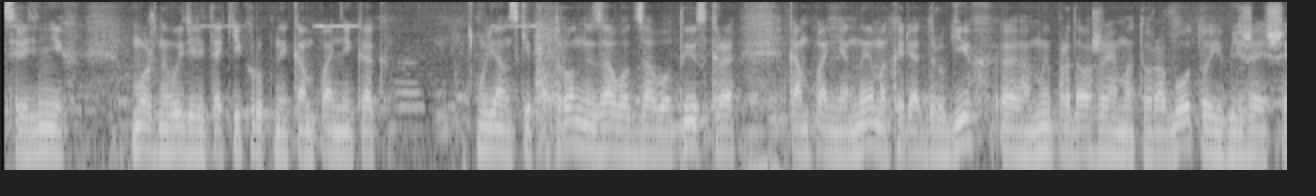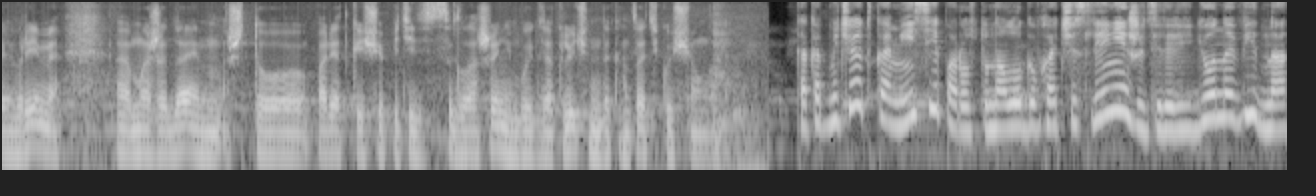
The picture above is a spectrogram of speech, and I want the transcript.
Среди них можно выделить такие крупные компании, как Ульяновский патронный завод, завод «Искра», компания «Немок» и ряд других. Э, мы продолжаем эту работу и в ближайшее время э, мы ожидаем, что порядка еще 50 соглашений будет заключено до конца текущего года. Как отмечают комиссии по росту налоговых отчислений, жители региона видно,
